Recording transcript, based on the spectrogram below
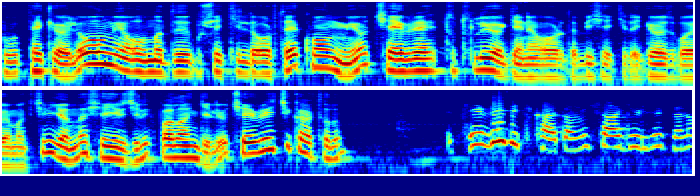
bu pek öyle olmuyor. Olmadığı bu şekilde ortaya konmuyor. Çevre tutuluyor gene orada bir şekilde göz boyamak için. Yanına şehircilik falan geliyor. Çevreyi çıkartalım. Çevreyi de çıkartalım. İnşallah gelecek dönem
